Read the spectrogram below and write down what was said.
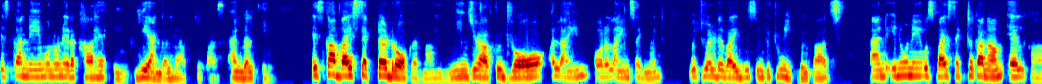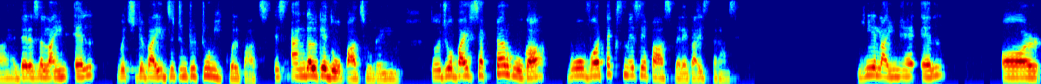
इसका नेम उन्होंने रखा है ए ये एंगल है आपके पास एंगल ए इसका बाइसेक्टर ड्रॉ करना है। Means you have to draw a line और a line segment which will divide this into two equal parts and इन्होंने उस बाइसेक्टर का नाम एल कहा है। There is a line L which divides it into two equal parts इस एंगल के दो पार्ट्स हो रहे हैं। तो जो बाइसेक्टर होगा वो वर्टेक्स में से पास करेगा इस तरह से। ये लाइन है एल और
